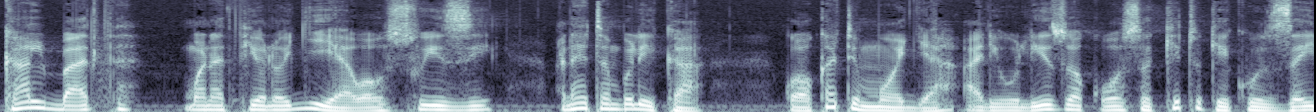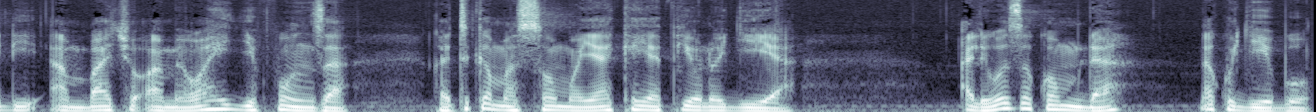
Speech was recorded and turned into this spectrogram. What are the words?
Kalbath mwanathiolojia wa uswizi anayetambulika kwa wakati mmoja aliulizwa kuhusu kitu kikuu zaidi ambacho amewahi jifunza katika masomo yake ya thiolojia aliweza kwa muda na kujibu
